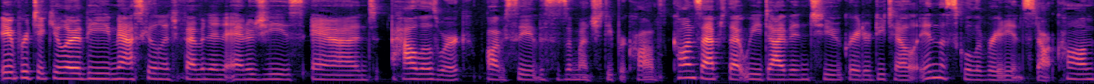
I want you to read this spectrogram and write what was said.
in particular the masculine and feminine energies and how those work. Obviously, this is a much deeper co- concept that we dive into greater detail in the schoolofradiance.com.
